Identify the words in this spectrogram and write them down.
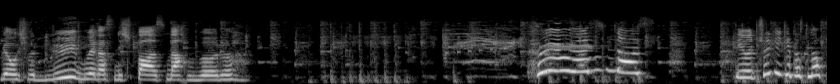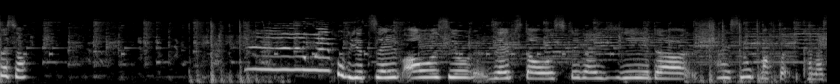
Jo, ich würde lügen, wenn das nicht Spaß machen würde. Mit Tricky geht das noch besser. Probiert selbst aus. Selbst aus, Digga. Jeder scheiß Noob macht das, kann das.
